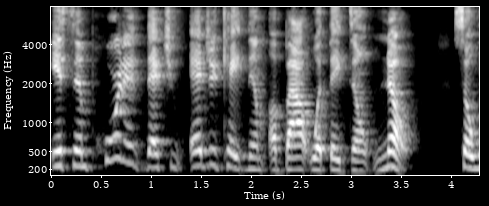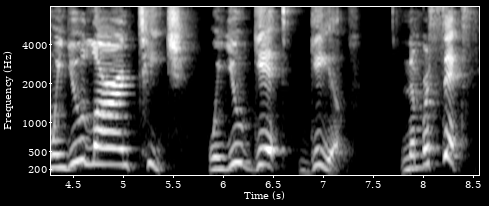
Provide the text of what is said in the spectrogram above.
It's important that you educate them about what they don't know. So when you learn, teach. When you get, give. Number six,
